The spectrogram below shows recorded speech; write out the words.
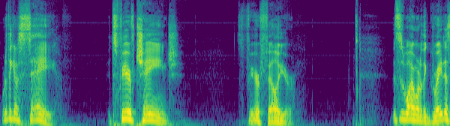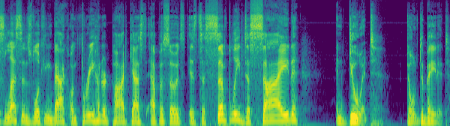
What are they going to say? It's fear of change. It's fear of failure. This is why one of the greatest lessons looking back on 300 podcast episodes is to simply decide and do it. Don't debate it.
